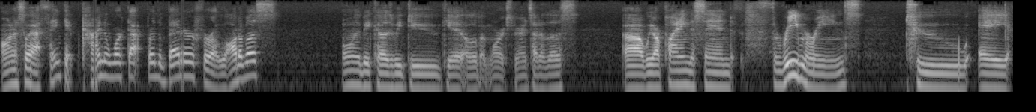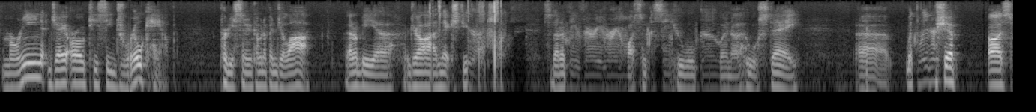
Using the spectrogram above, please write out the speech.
honestly, I think it kind of worked out for the better for a lot of us, only because we do get a little bit more experience out of this. Uh, we are planning to send three Marines to a Marine JROTC drill camp pretty soon, coming up in July. That'll be uh, July next year, actually. So that'll be very, very awesome to see who will go and uh, who will stay. Uh, with leadership, us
